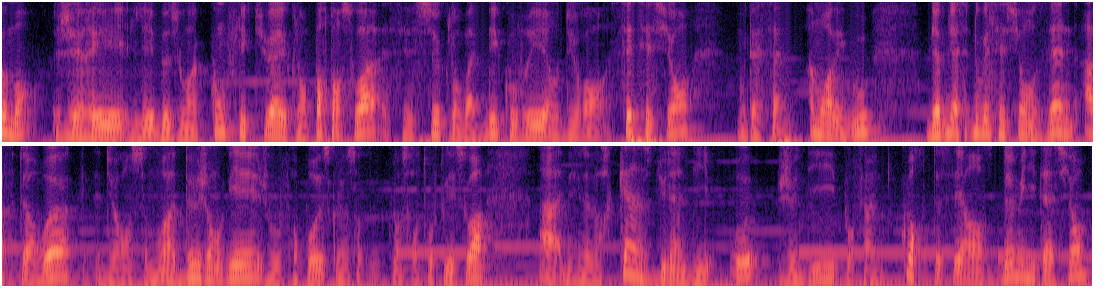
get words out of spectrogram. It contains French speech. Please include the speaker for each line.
Speaker 1: comment gérer les besoins conflictuels que l'on porte en soi. C'est ce que l'on va découvrir durant cette session. Moutassem, amour avec vous. Bienvenue à cette nouvelle session Zen After Work. Durant ce mois de janvier, je vous propose que l'on se retrouve tous les soirs à 19h15 du lundi au jeudi pour faire une courte séance de méditation,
